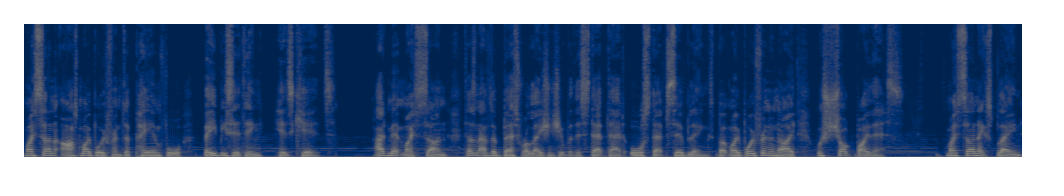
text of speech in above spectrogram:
my son asked my boyfriend to pay him for babysitting his kids. I admit my son doesn't have the best relationship with his stepdad or step siblings, but my boyfriend and I were shocked by this. My son explained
